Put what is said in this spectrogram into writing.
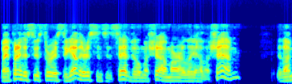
By putting the two stories together, since it said Vil Moshe Amar Alei El Hashem, so that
